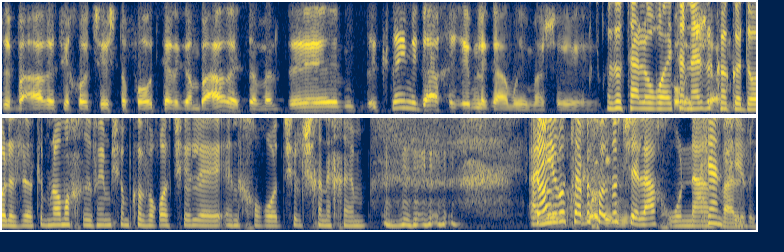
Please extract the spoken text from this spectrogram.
זה בארץ, יכול להיות שיש תופעות כאלה גם בארץ, אבל זה קנה מידה אחרים לגמרי מה ש... אז אתה לא רואה את הנזק שם. הגדול הזה, אתם לא מחריבים שם כוורות של אה, עין חרוד של שכניכם. אני רוצה בכל זאת שאלה אחרונה, כן, אבל... כן, שירי.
